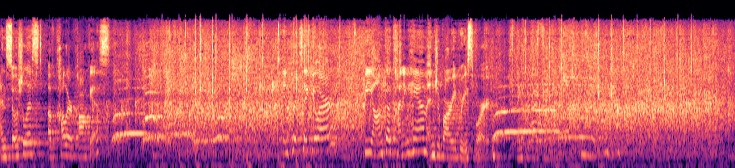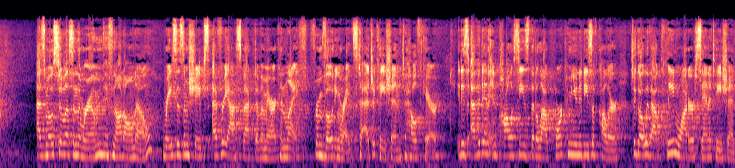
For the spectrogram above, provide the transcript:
and Socialist of Color Caucus. In particular, Bianca Cunningham and Jabari Brisport. Thank you guys so much. As most of us in the room, if not all, know, racism shapes every aspect of American life, from voting rights to education to healthcare. It is evident in policies that allow poor communities of color to go without clean water, sanitation,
